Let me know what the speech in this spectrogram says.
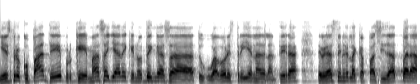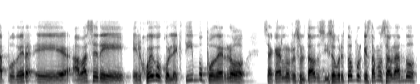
Y es preocupante, ¿eh? porque más allá de que no tengas a tu jugador estrella en la delantera, deberías tener la capacidad para poder, eh, a base de el juego colectivo, poderlo sacar los resultados. Y sobre todo porque estamos hablando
